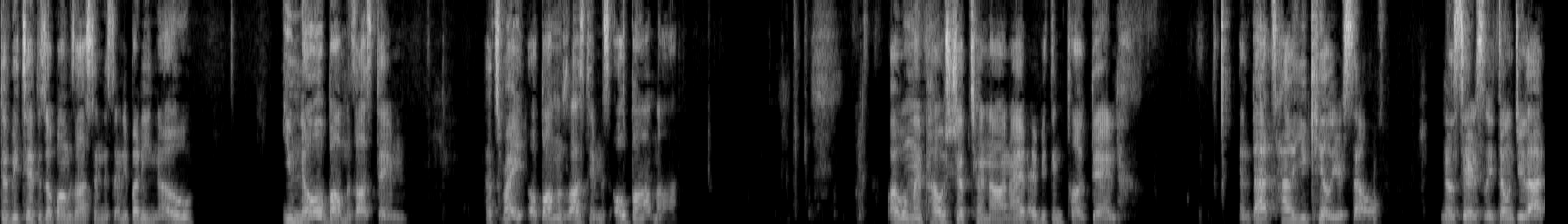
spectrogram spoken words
WTF is Obama's last name? Does anybody know? You know Obama's last name. That's right, Obama's last name is Obama. Why will my power strip turn on? I have everything plugged in. and that's how you kill yourself. No, seriously, don't do that.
